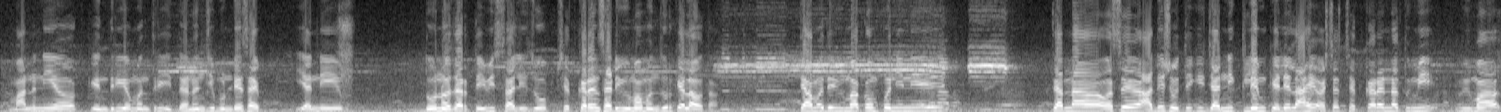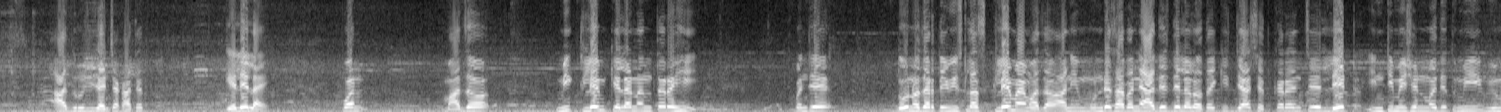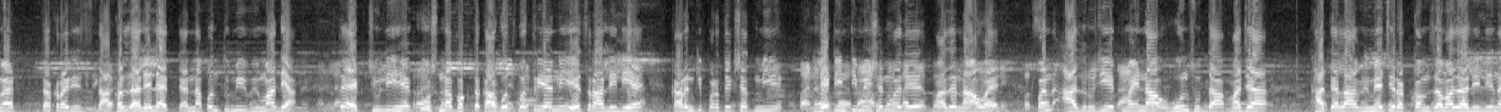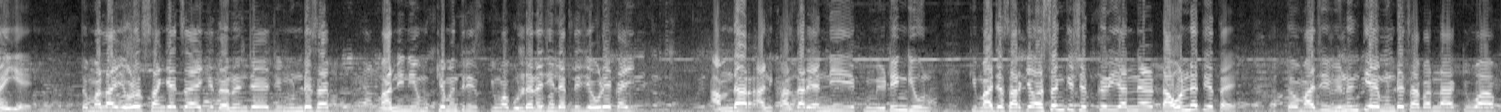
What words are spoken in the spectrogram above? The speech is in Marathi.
माननीय केंद्रीय मंत्री धनंजी मुंडे साहेब यांनी दोन हजार तेवीस साली जो शेतकऱ्यांसाठी विमा मंजूर केला होता त्यामध्ये विमा कंपनीने त्यांना असे आदेश होते की ज्यांनी क्लेम केलेला आहे अशाच शेतकऱ्यांना तुम्ही विमा आज रोजी ज्यांच्या खात्यात गेलेला आहे. पण माझं मी क्लेम केल्यानंतरही म्हणजे दोन हजार तेवीसलाच क्लेम आहे माझा आणि मुंडे साहेबांनी आदेश दिलेला होता की ज्या शेतकऱ्यांचे लेट इंटिमेशनमध्ये तुम्ही विमा तक्रारी दाखल झालेल्या आहेत त्यांना पण तुम्ही विमा द्या. तर ॲक्च्युली हे घोषणा फक्त कागदपत्री आणि हेच राहिलेली आहे कारण की प्रत्यक्षात मी लेट इंटिमेशनमध्ये माझं नाव आहे. पण आज रोजी एक महिना होऊन सुद्धा माझ्या खात्याला विम्याची रक्कम जमा झालेली नाही आहे तर मला एवढंच सांगायचं आहे की धनंजयजी मुंडे साहेब माननीय मुख्यमंत्री किंवा बुलढाणा जिल्ह्यातले जेवढे काही आमदार आणि खासदार यांनी एक मीटिंग घेऊन की माझ्यासारखे असंख्य शेतकरी यांना डावलण्यात येत आहे. तर माझी विनंती आहे मुंडे साहेबांना किंवा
